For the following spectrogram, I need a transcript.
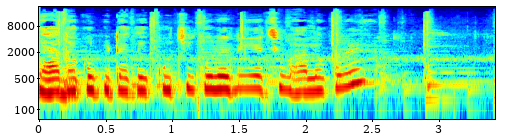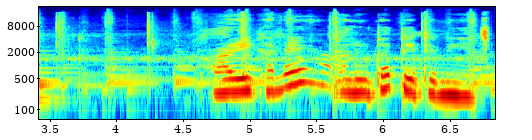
বাঁধাকপিটাকে কুচি করে নিয়েছি ভালো করে। আর এখানে আলুটা কেটে নিয়েছি।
